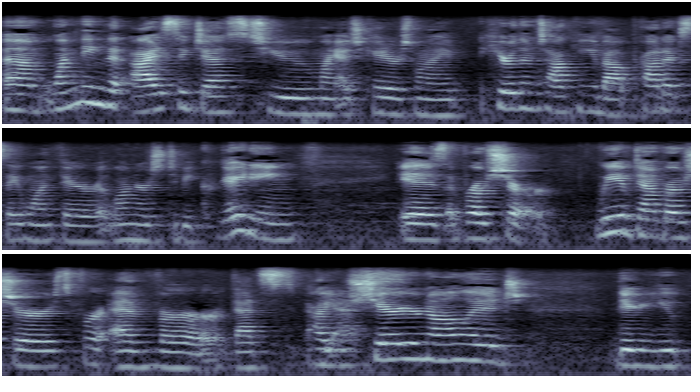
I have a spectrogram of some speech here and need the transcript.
Um, one thing that I suggest to my educators when I hear them talking about products they want their learners to be creating is a brochure. We have done brochures forever. That's how you share your knowledge. There you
